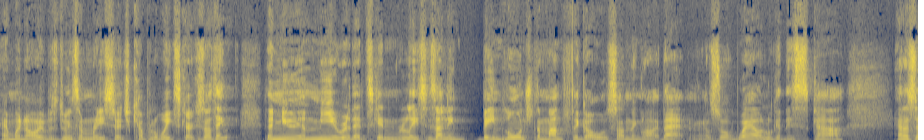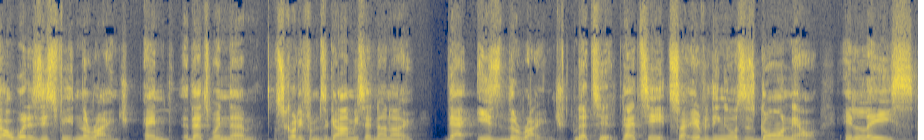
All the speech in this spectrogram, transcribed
and when I was doing some research a couple of weeks ago, because I think the new Emira that's getting released has only been launched a month ago or something like that. And I saw, wow, look at this car. And I said, oh, where does this fit in the range? And that's when um, Scotty from Zagami said, no, no, that is the range. That's it. That's it. So everything else is gone now. Elise,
